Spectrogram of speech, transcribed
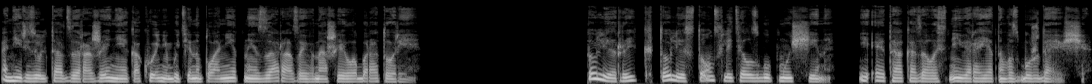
а не результат заражения какой-нибудь инопланетной заразой в нашей лаборатории. То ли рык, то ли стон слетел с губ мужчины, и это оказалось невероятно возбуждающе.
